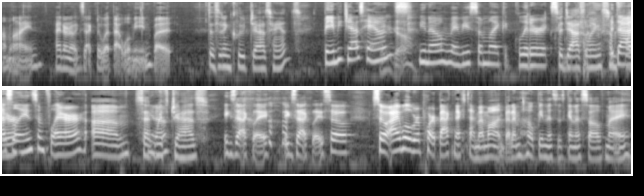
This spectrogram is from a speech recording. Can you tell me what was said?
online. I don't know exactly what that will mean, but Does it include jazz hands? Maybe jazz hands. go. You, know, maybe some like glitter, ex- Bedazzling, some flair. bedazzling, some flair. Um, Sent you know. with jazz. Exactly, exactly. So, so I will report back next time I'm on, but I'm hoping this is going to solve my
